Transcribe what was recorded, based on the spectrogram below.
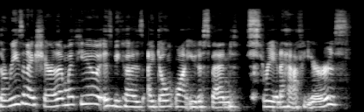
The reason I share them with you is because I don't want you to spend three and a half years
